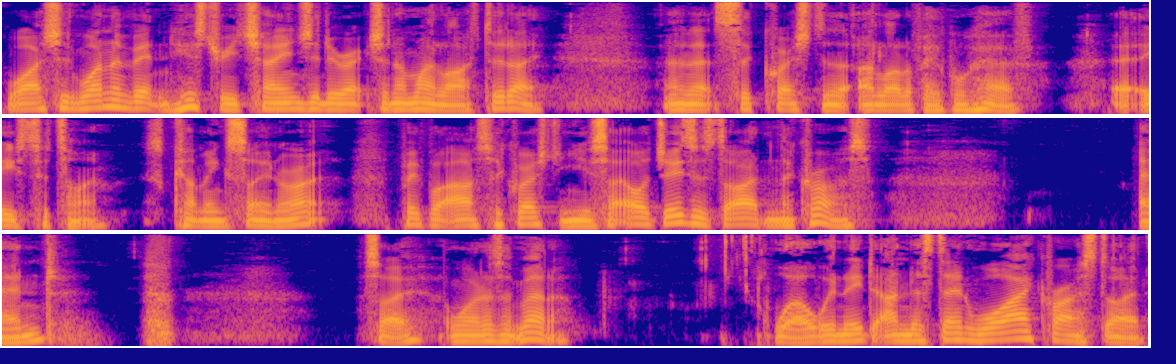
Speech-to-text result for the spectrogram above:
Why should one event in history change the direction of my life today? And that's the question that a lot of people have at Easter time. It's coming soon, right? People ask the question. You say, oh, Jesus died on the cross. And so why does it matter? Well, we need to understand why Christ died.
